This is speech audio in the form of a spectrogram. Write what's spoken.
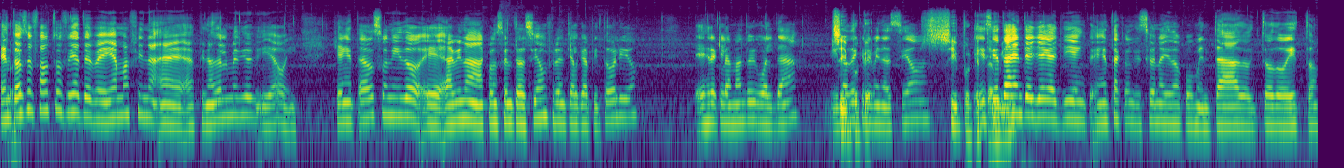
Entonces, Fausto, fíjate, veíamos al final, eh, al final del mediodía hoy que en Estados Unidos eh, hay una concentración frente al Capitolio reclamando igualdad y no discriminación. Sí, porque y si esta gente llega allí en, estas condiciones y documentado y todo esto,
